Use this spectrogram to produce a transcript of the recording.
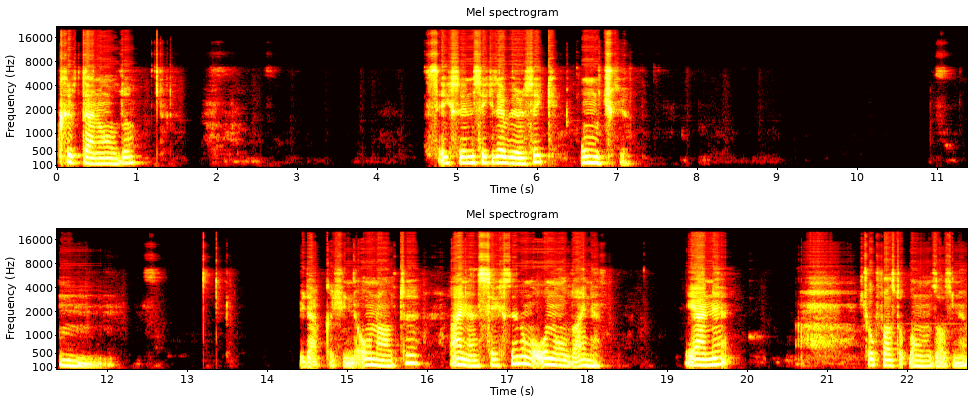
Kırk tane oldu. 80'i 8'e bölersek 10 mu çıkıyor? Hmm. Bir dakika şimdi 16 aynen 80 ama 10 oldu aynen. Yani çok fazla toplamamız lazım ya.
